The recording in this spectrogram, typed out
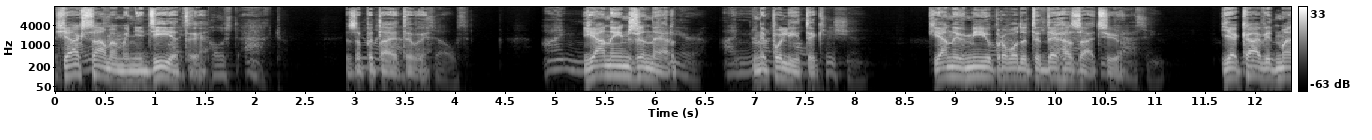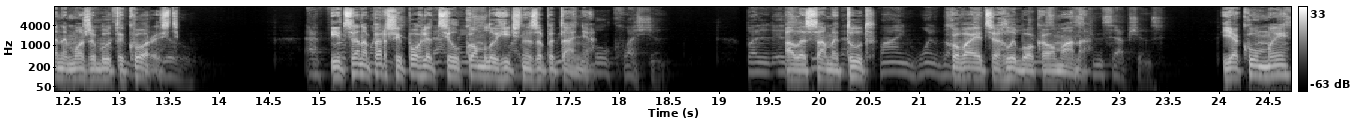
Як саме мені діяти? Запитаєте ви. Я не інженер, не політик. Я не вмію проводити дегазацію. Яка від мене може бути користь? І це, на перший погляд, цілком логічне запитання. Але саме тут ховається глибока омана, Яку ми,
